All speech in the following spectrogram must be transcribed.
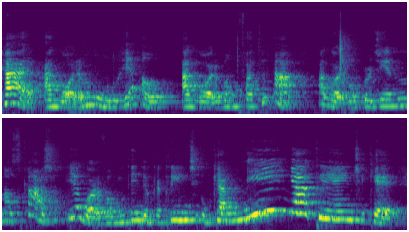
Cara, agora é mundo real. Agora vamos faturar. Agora vamos pôr dinheiro no nosso caixa. E agora vamos entender o que a cliente, o que a minha cliente quer.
